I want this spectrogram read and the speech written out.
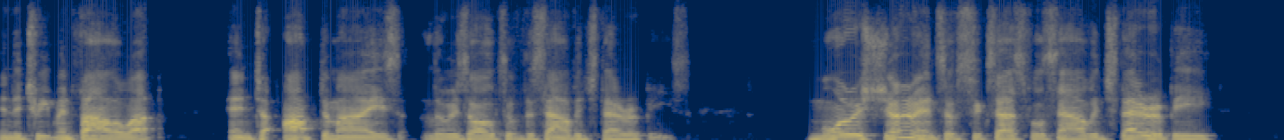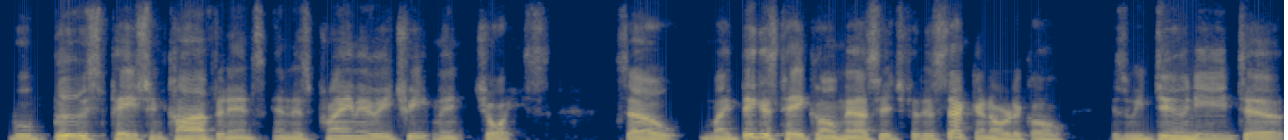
in the treatment follow-up and to optimize the results of the salvage therapies. More assurance of successful salvage therapy will boost patient confidence in this primary treatment choice. So my biggest take home message for the second article is we do need to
